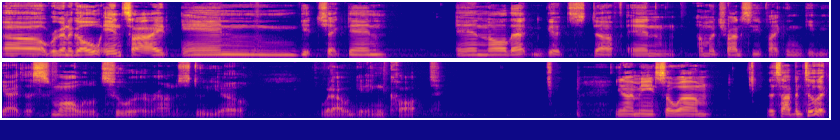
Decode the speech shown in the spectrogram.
uh, we're gonna go inside and get checked in and all that good stuff. And I'm gonna try to see if I can give you guys a small little tour around the studio without getting caught. You know what I mean? So um let's hop into it.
